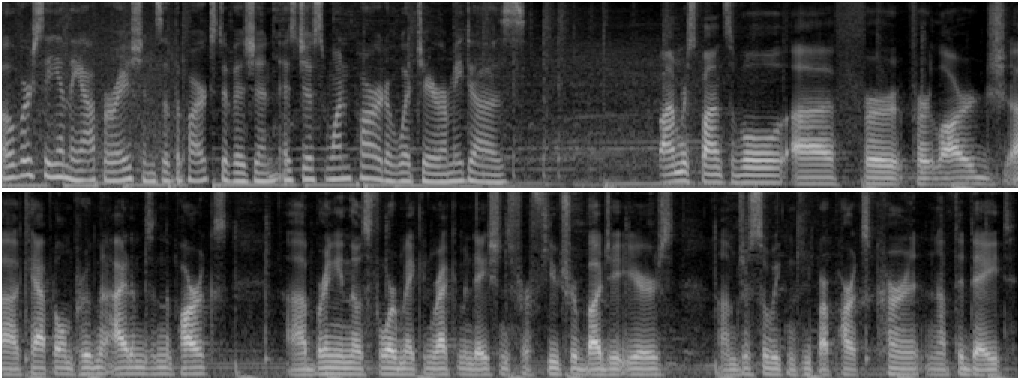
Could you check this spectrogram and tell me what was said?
Overseeing the operations of the Parks Division is just one part of what Jeremy does. I'm responsible uh, for, for large uh, capital improvement items in the parks, uh, bringing those forward, making recommendations for future budget years, um, just so we can keep our parks current and up to date.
